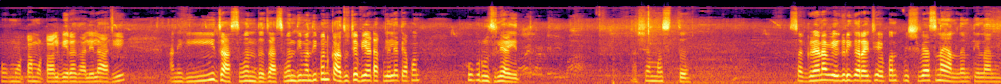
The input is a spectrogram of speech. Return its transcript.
खूप मोठा मोठा अलबेरा झालेला आहे. आणि ही जास्वंद जास्वंदीमध्ये पण काजूच्या बिया टाकलेल्या त्या पण खूप रुजल्या आहेत. अशा मस्त. सगळ्यांना वेगळी करायची आहे पण पिशव्याच नाही आणलं तिलाने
